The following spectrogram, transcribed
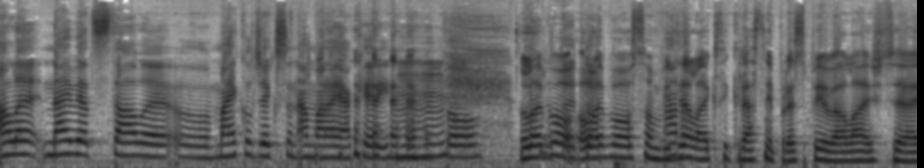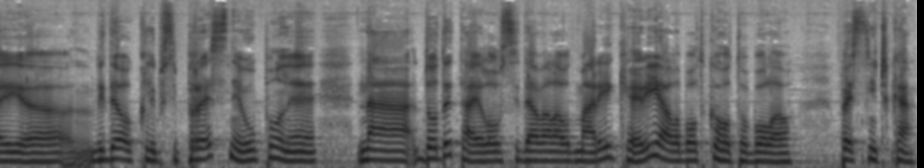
ale najviac stále uh, Michael Jackson a Mariah Carey. Mhm. to, Lebo, To top. lebo som videla, ak si krásne prespievala, ešte aj uh, videoklip si presne úplne na, do detajlov si dávala od Marie Carey, alebo od koho to bola pesnička?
